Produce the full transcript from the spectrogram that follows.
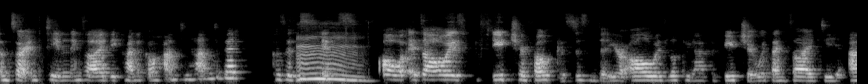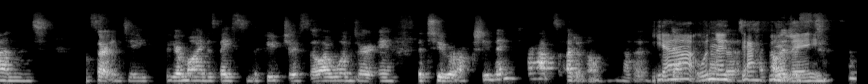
uncertainty and anxiety kind of go hand in hand a bit because it's mm. it's oh it's always future focused, isn't it? You're always looking at the future with anxiety and uncertainty. Your mind is based in the future, so I wonder if the two are actually linked. Perhaps I don't know. Not a, yeah, well, no, definitely.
